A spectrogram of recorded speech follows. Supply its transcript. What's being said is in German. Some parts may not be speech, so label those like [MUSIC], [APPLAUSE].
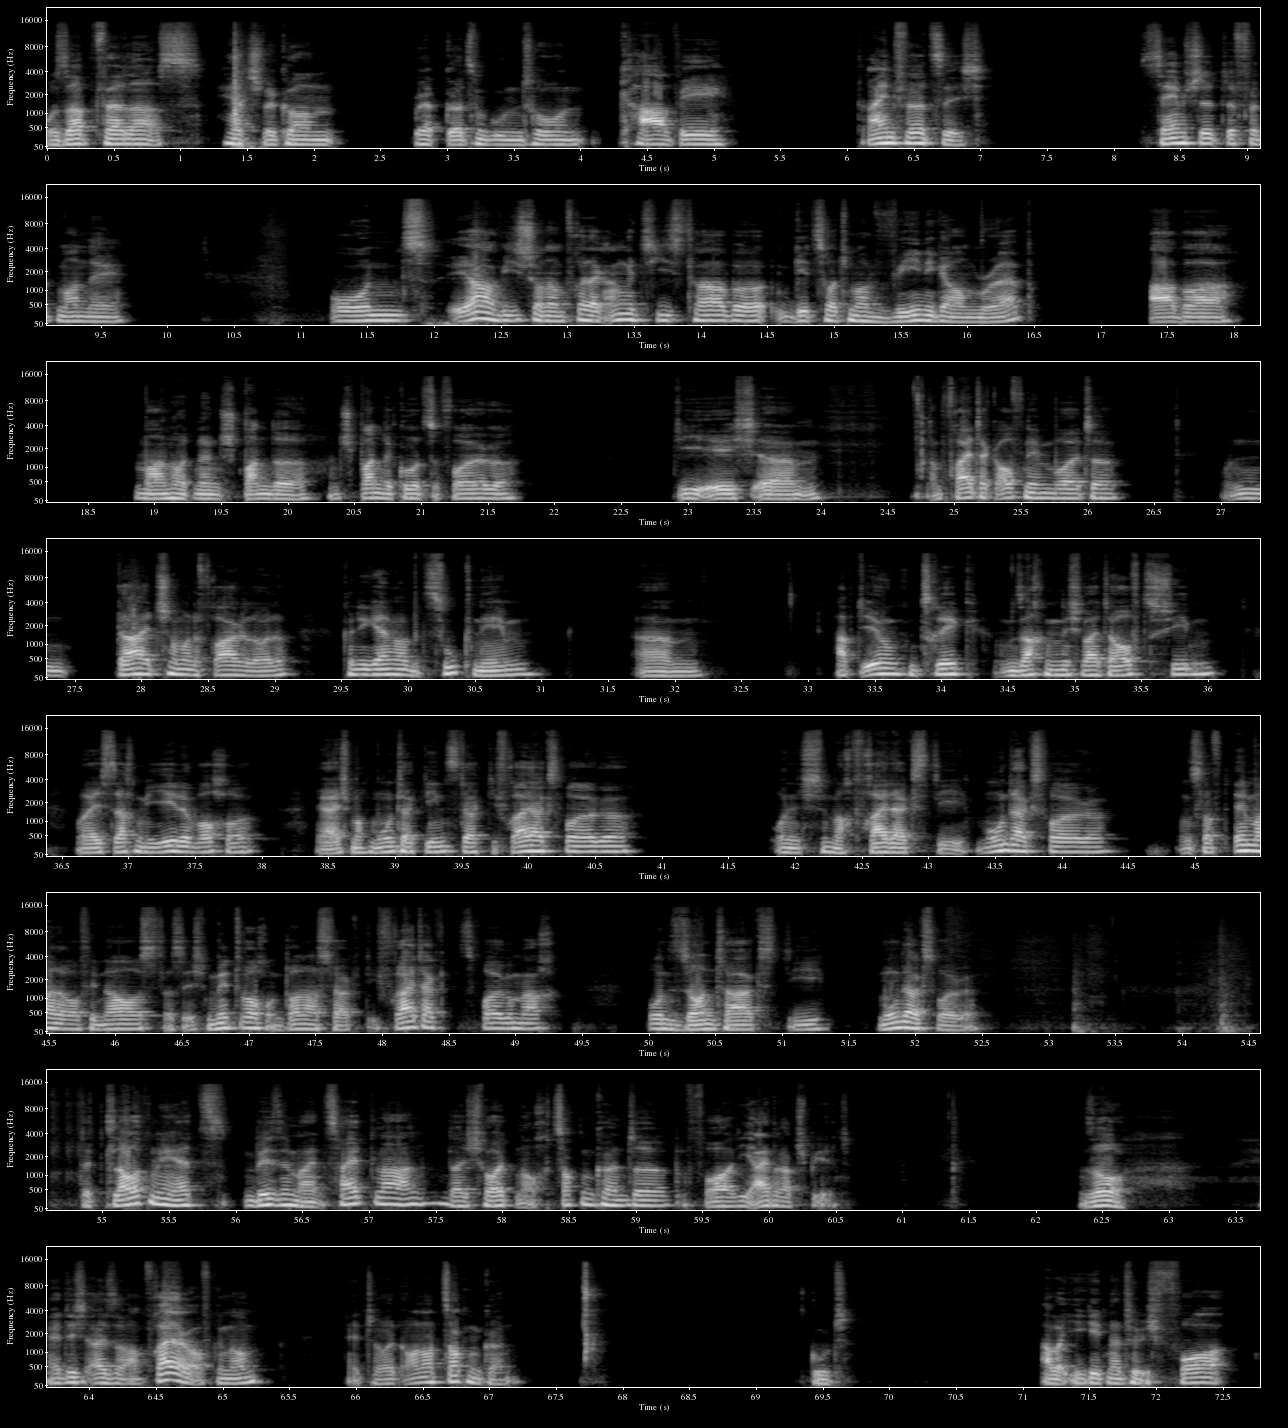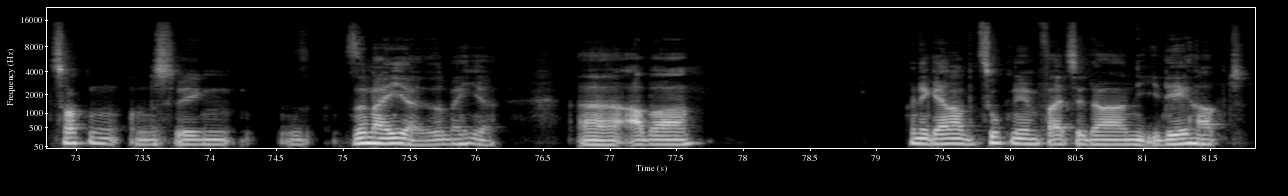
What's up, fellas? Herzlich willkommen. Rap gehört zum guten Ton. KW 43. Same shit, different Monday. Und ja, wie ich schon am Freitag angeteased habe, geht's heute mal weniger um Rap. Aber machen heute eine entspannte, entspannte kurze Folge, die ich ähm, am Freitag aufnehmen wollte. Und da jetzt schon mal eine Frage, Leute könnt ihr gerne mal Bezug nehmen. Ähm, habt ihr irgendeinen Trick, um Sachen nicht weiter aufzuschieben? Weil ich sag mir jede Woche, ja, ich mache Montag, Dienstag die Freitagsfolge und ich mache freitags die Montagsfolge. Und es läuft immer darauf hinaus, dass ich Mittwoch und Donnerstag die Freitagsfolge mache und sonntags die Montagsfolge. Das klaut mir jetzt ein bisschen meinen Zeitplan, da ich heute noch zocken könnte, bevor die Einrad spielt. So. Hätte ich also am Freitag aufgenommen, hätte heute auch noch zocken können. Gut. Aber ihr geht natürlich vor zocken und deswegen sind wir hier, sind wir hier. Äh, aber könnt ihr gerne mal Bezug nehmen, falls ihr da eine Idee habt,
